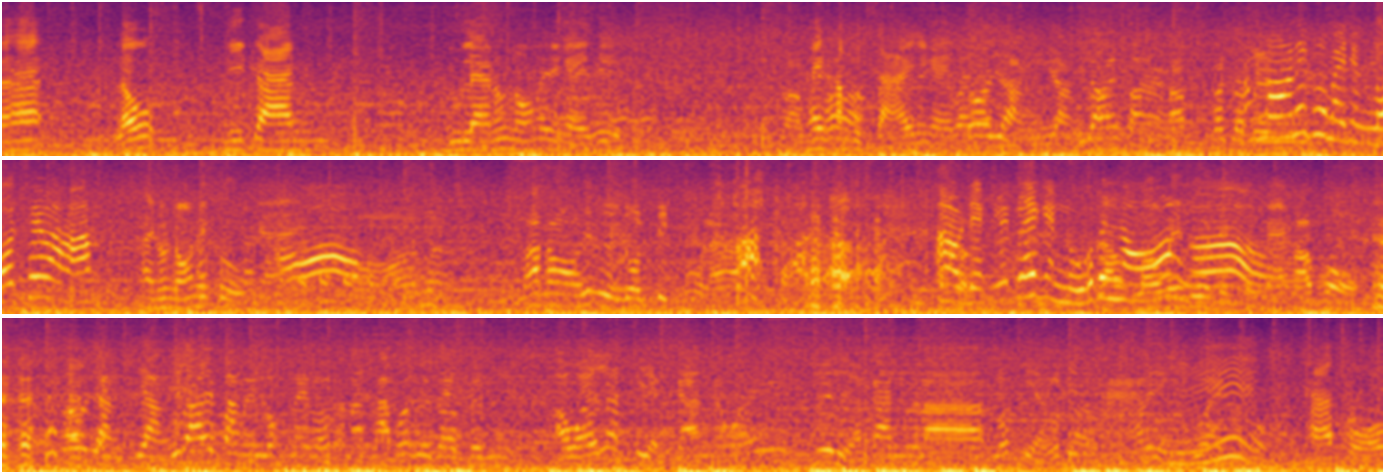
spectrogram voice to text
นะฮะแล้วมีการดูแลน้องๆกันยังไงพี่ให้คำปรึกษายังไงบ้างก็อย่างอย่างที่เล่าให้ฟังนะครับ ก็จะเป็นน้องๆนี่คือหมายถึงรถใช่ไหมคะ ให้น้องๆในกลุ่มไงอ๋อถ้าน้องที่อื่นโดนปิดหมดแล้วครับ อ้าวเด็กเล็กๆอย่างหนูก็เป็นน้องเราไม่พูดถึงตรงเอนั้นอครับผมก็อย่างอย่างที่เล่าให้ฟังในรถในรถนะครับก็คือจะเป็นเอาไว้แลกเปลี่ยนกันเอาไว้ช่วยเหลือกันเวลารถเสียรถมีปัญหาอะไรอย่างนี้ด้วยครับผม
